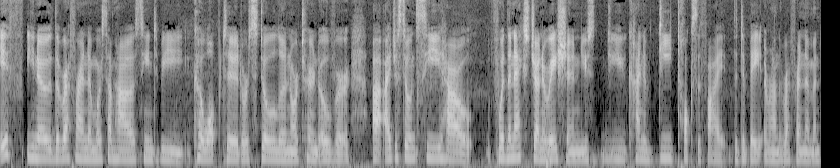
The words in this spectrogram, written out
if, you know, the referendum were somehow seen to be co-opted or stolen or turned over, uh, I just don't see how for the next generation you you kind of detoxify the debate around the referendum and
